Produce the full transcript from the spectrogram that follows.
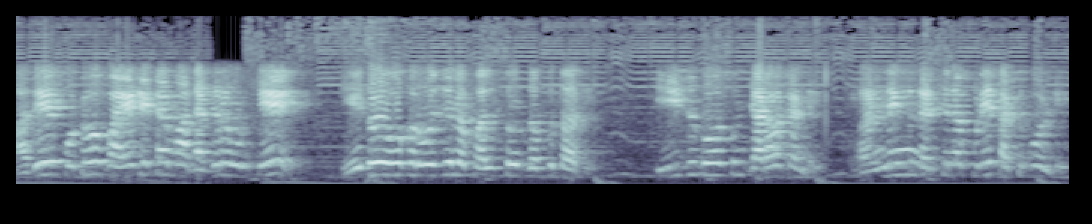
అదే ఫోటో బయోడేటా మా దగ్గర ఉంటే ఏదో ఒక రోజున ఫలితం దక్కుతుంది. ఫీజు కోసం జడవకండి. రన్నింగ్ నడిచినప్పుడే కట్టుకోండి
